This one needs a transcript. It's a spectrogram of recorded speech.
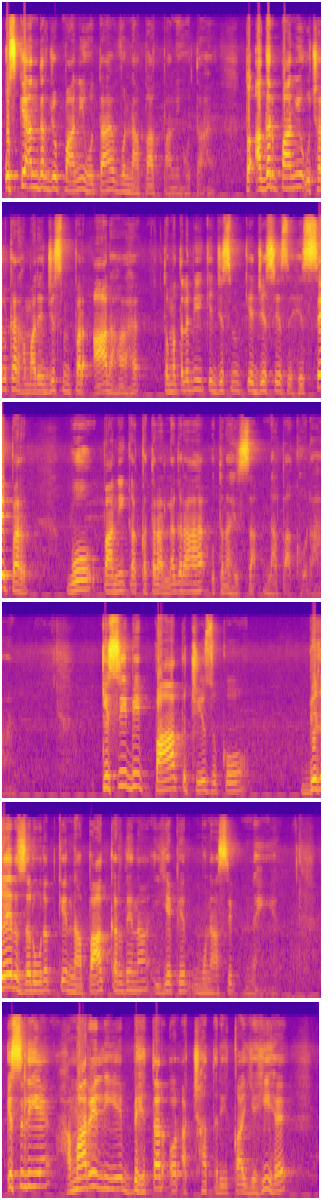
उसके अंदर जो पानी होता है, वो नापाक पानी होता है। तो अगर पानी उछलकर हमारे जिस्म पर आ रहा है तो मतलब ये कि जिस्म के जिस जिस हिस्से पर वो पानी का कतरा लग रहा है, उतना हिस्सा नापाक हो रहा है। किसी भी पाक चीज़ को बग़ैर ज़रूरत के नापाक कर देना, ये फिर मुनासिब नहीं है। इसलिए हमारे लिए बेहतर और अच्छा तरीक़ा यही है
